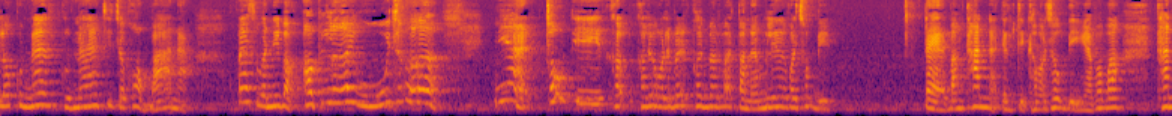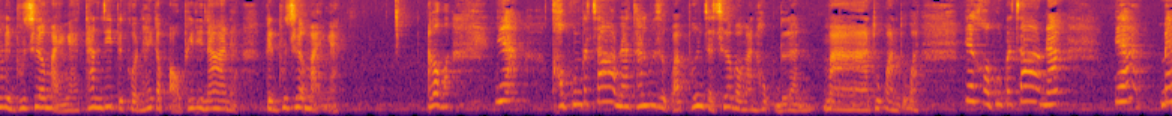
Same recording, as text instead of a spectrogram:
แล้วคุณแม่คุณแม่ที่เจ้าของบ้านอะ แม่สุวรรณีบอกเอาไปเลยหูเธอ เนี่ย โชคดีเขาเขาเรียกว่าอะไรคนว่าตอนนั้นไม่เรียกว่าโชคดี แต่บางท่านน่ะยังติดคำว่าโชคดีไงเพราะว่าท่านเป็นผู้เชื่อใหม่ไงท่านที่เป็นคนให้กระเป๋าพี่ดีน่าเนี่ยเป็นผู้เชื่อใหม่ไงแล้วบอกว่าเนี่ยขอบคุณพระเจ้านะ ท่านรู้สึกว่าเพิ่งจะเชื่อประมาณหกเดือนมาทุกวันทุกวันเนี่ยขอบคุณพระเจ้านะ เนี่ยแม่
